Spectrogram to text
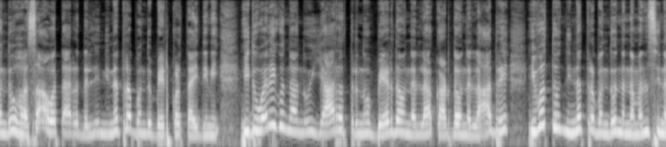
ಒಂದು ಹೊಸ ಅವತಾರದಲ್ಲಿ ನಿನ್ನ ಹತ್ರ ಬಂದು ಬೇಡ್ಕೊಳ್ತಾ ಇದ್ದೀನಿ. ಇದುವರೆಗೂ ನಾನು ಯಾರ ಹತ್ರನೂ ಬೇಡ್ದವನಲ್ಲ, ಕಾಡ್ದವನಲ್ಲ. ಆದರೆ ಇವತ್ತು ನಿನ್ನ ಹತ್ರ ಬಂದು ನನ್ನ ಮನಸ್ಸಿನ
